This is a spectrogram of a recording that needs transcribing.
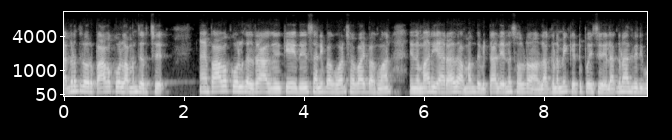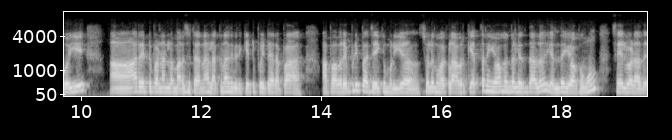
லக்னத்தில் ஒரு பாவக்கோள் அமைஞ்சிருச்சு. பாவக்கோள்கள் ராகு கேது சனி பகவான் செவ்வாய் பகவான் இந்த மாதிரி யாராவது அமர்ந்து விட்டால் என்ன சொல்கிறோம் லக்னமே கெட்டு போயிடுச்சு. லக்னாதிபதி போய் ஆறு எட்டு பன்னெண்டில் மறைச்சிட்டாருன்னா லக்னாதிபதி கெட்டு போயிட்டாரப்பா. அப்போ அவர் எப்படிப்பா ஜெயிக்க முடியும்? சொல்லுங்க பார்க்கலாம். அவருக்கு எத்தனை யோகங்கள் இருந்தாலும் எந்த யோகமும் செயல்படாது.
